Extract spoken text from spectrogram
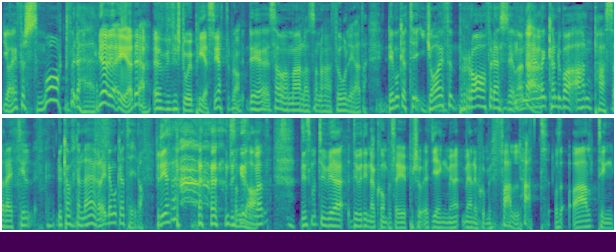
Jag är för smart för det här. Ja, jag är det. Eh, Vi förstår ju PC jättebra. Det är samma med alla sådana foliehattar. Demokrati, jag är för bra för det här systemet. Nej, men kan du bara anpassa dig till, du kanske ska lära dig demokrati då? För det, är, det, Som är som att, det är som att du, är- du och dina kompisar är ett gäng med människor med fallhatt. Och allting,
